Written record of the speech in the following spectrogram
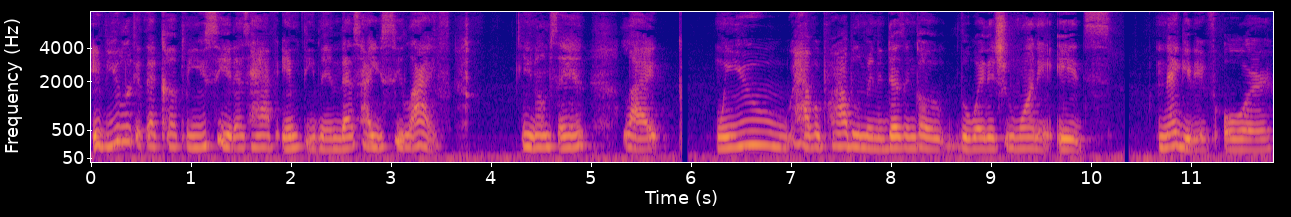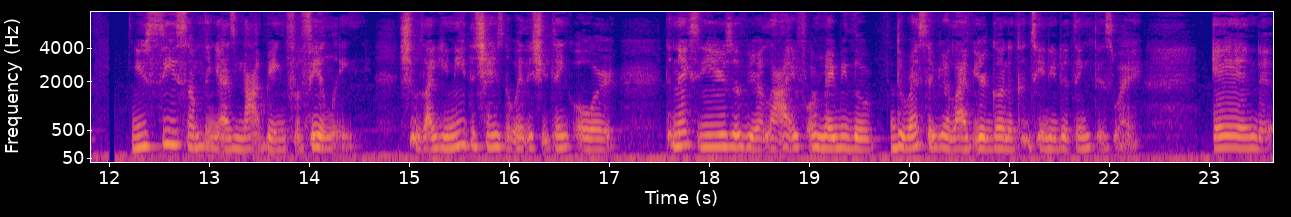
if you look at that cup and you see it as half empty, then that's how you see life. You know what I'm saying? Like when you have a problem and it doesn't go the way that you want it, it's negative or you see something as not being fulfilling. She was like, you need to change the way that you think or the next years of your life or maybe the the rest of your life you're going to continue to think this way. And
